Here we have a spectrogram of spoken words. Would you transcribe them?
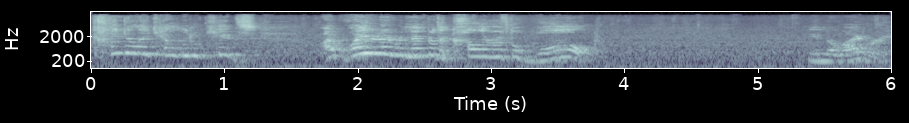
Kind of like how little kids. I, why did I remember the color of the wall in the library?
